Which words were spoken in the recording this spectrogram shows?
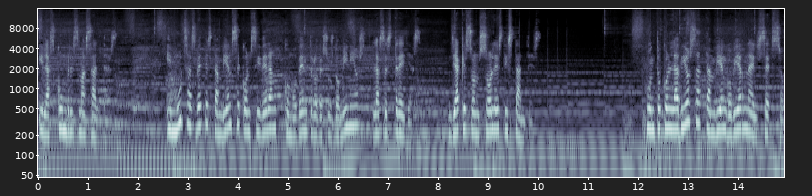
y las cumbres más altas. Y muchas veces también se consideran como dentro de sus dominios las estrellas, ya que son soles distantes. Junto con la diosa también gobierna el sexo.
